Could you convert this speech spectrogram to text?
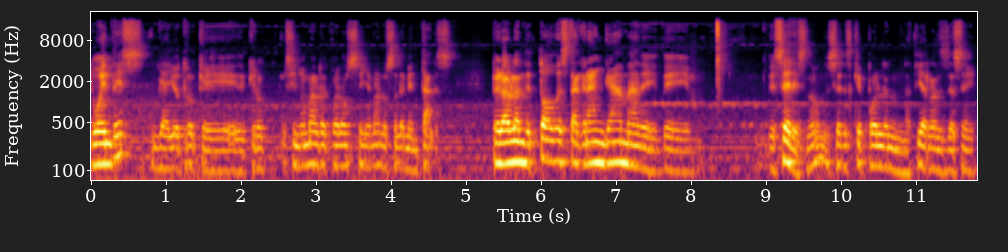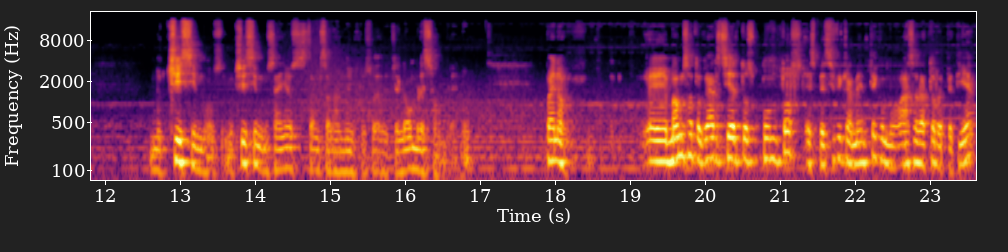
duendes y hay otro que creo, si no mal recuerdo, se llaman los elementales. Pero hablan de toda esta gran gama de, de, seres, ¿no? De seres que pueblan la Tierra desde hace muchísimos, muchísimos años. Estamos hablando incluso de que el hombre es hombre, ¿no? Bueno, eh, vamos a tocar ciertos puntos específicamente, como hace rato repetía.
